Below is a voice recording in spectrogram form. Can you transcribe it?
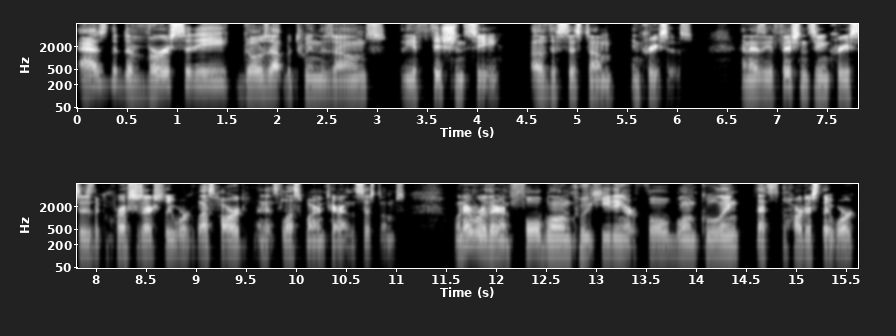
As the diversity goes up between the zones, the efficiency of the system increases. And as the efficiency increases, the compressors actually work less hard and it's less wear and tear on the systems. Whenever they're in full blown heating or full blown cooling, that's the hardest they work.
